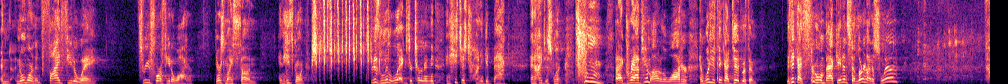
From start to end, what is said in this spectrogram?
and no more than five feet away, three or four feet of water, there's my son. And he's going, his little legs are turning, and he's just trying to get back. And I just went, boom, and I grabbed him out of the water. And what do you think I did with him? You think I threw him back in and said, Learn how to swim? No.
